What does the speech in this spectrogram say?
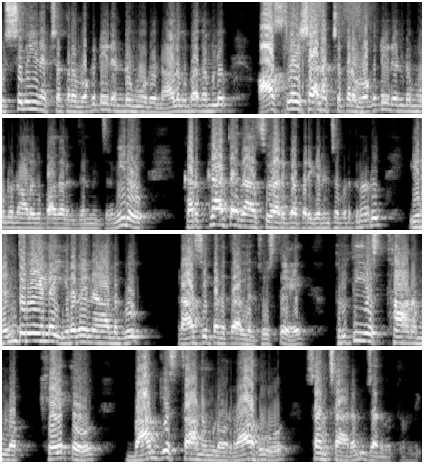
పుష్యమి నక్షత్రం ఒకటి రెండు మూడు నాలుగు పాదములు ఆశ్లేష నక్షత్రం ఒకటి రెండు మూడు నాలుగు పాదాలకు జన్మించిన మీరు కర్కాటక రాశి వారిగా పరిగణించబడుతున్నారు. ఈ రెండు వేల ఇరవై నాలుగు రాశి ఫలితాలను చూస్తే తృతీయ స్థానంలో కేతు భాగ్యస్థానంలో రాహువు సంచారం జరుగుతుంది.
